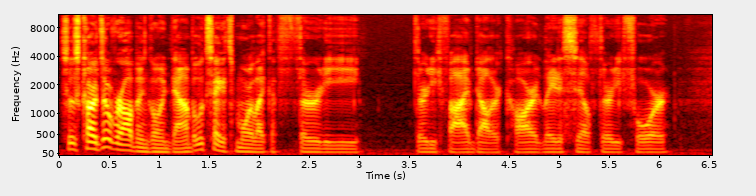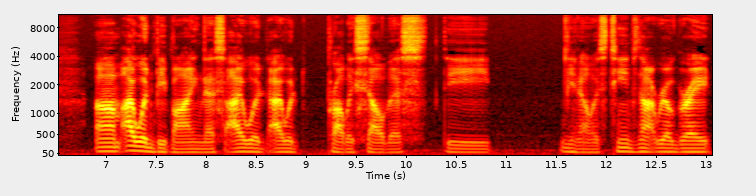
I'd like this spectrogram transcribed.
So this card's overall been going down, but looks like it's more like a 30 $35 card. Latest sale 34 um, I wouldn't be buying this. I would I would probably sell this. The you know his team's not real great.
